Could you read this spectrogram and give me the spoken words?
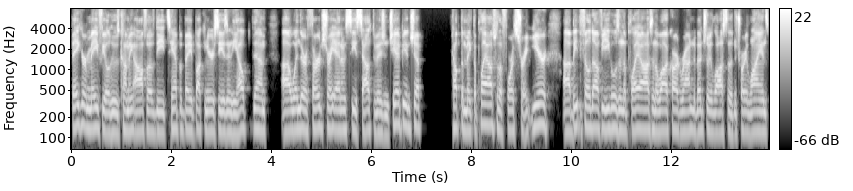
Baker Mayfield, who's coming off of the Tampa Bay Buccaneer season. He helped them uh, win their third straight NFC South Division championship helped them make the playoffs for the fourth straight year, uh, beat the Philadelphia Eagles in the playoffs in the wild card round, and eventually lost to the Detroit Lions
